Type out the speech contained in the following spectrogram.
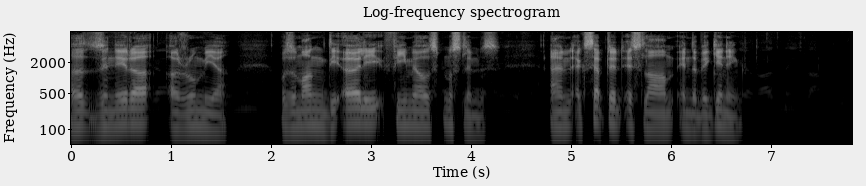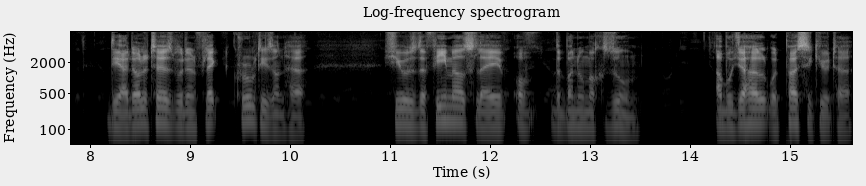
Hazrat Zinira al-Rumiyah was among the early female Muslims and accepted Islam in the beginning. The idolaters would inflict cruelties on her. She was the female slave of the Banu Makhzum. Abu Jahl would persecute her.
